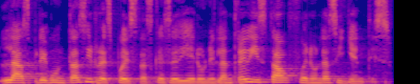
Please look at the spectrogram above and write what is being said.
Las preguntas y respuestas que se dieron en la entrevista fueron las siguientes.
